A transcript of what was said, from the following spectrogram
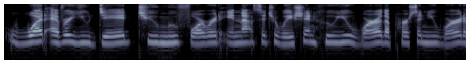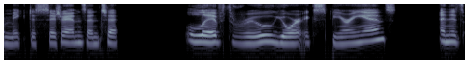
whatever you did to move forward in that situation, who you were, the person you were to make decisions and to live through your experience. And it's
